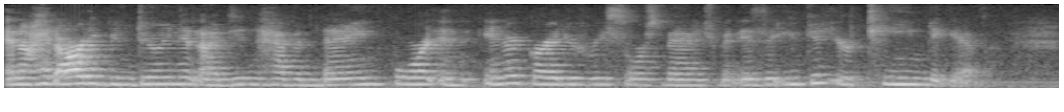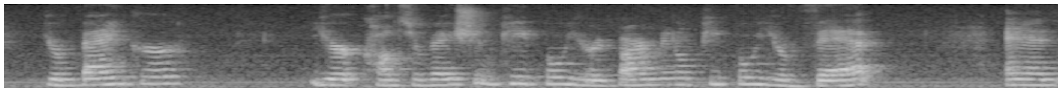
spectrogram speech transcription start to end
and I had already been doing it, and I didn't have a name for it. And Integrated Resource Management is that you get your team together, your banker, your conservation people, your environmental people, your vet, and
